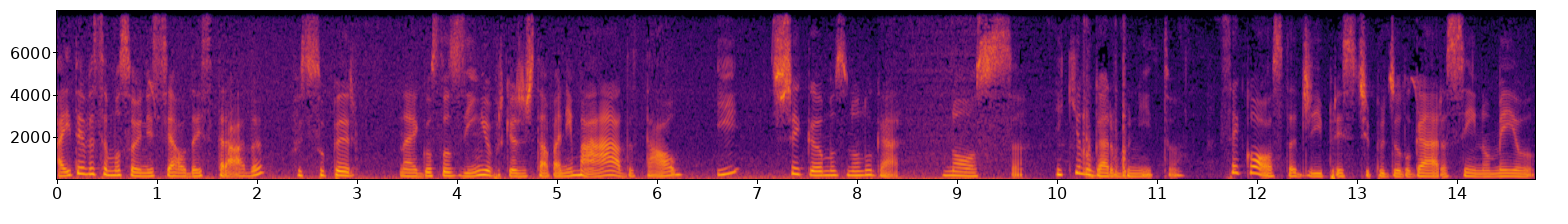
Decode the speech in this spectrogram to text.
aí teve essa emoção inicial da estrada, foi super né, gostosinho, porque a gente tava animado e tal. E Chegamos no lugar. Nossa, e que lugar bonito. Você gosta de ir para esse tipo de lugar, assim, no meio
